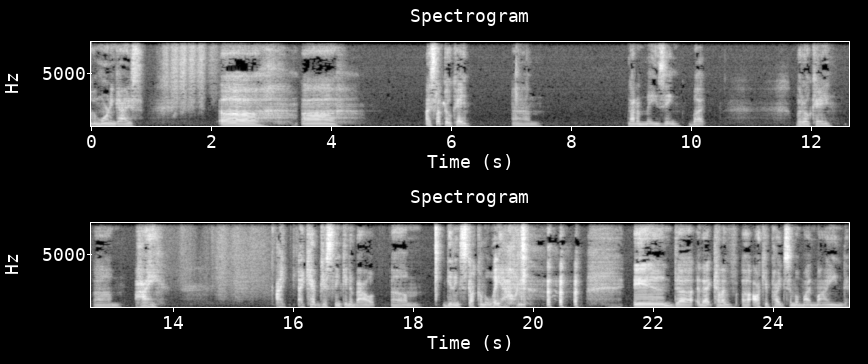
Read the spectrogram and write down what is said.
Good morning, guys. Uh, uh, I slept okay. Um, not amazing, but, but okay. Um, I, I, I kept just thinking about, um, getting stuck on the way out. and, uh, that kind of, uh, occupied some of my mind,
